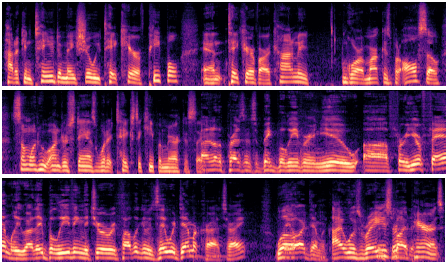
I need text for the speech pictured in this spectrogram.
how to continue to make sure we take care of people and take care of our economy, Gora Marcus, but also someone who understands what it takes to keep America safe. I know the president's a big believer in you. Uh, for your family, are they believing that you're a Republican? Because they were Democrats, right? Well, they are Democrats. I was raised by parents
